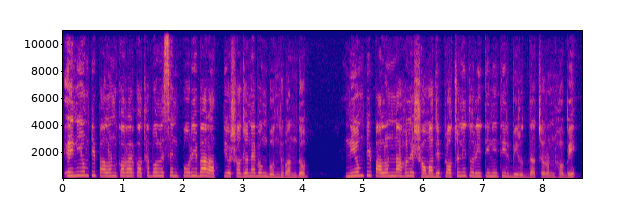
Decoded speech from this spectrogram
এই নিয়মটি পালন করার কথা বলেছেন পরিবার আত্মীয় স্বজন এবং বন্ধুবান্ধব। নিয়মটি পালন না হলে সমাজে প্রচলিত রীতিনীতির বিরুদ্ধাচরণ হবে।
